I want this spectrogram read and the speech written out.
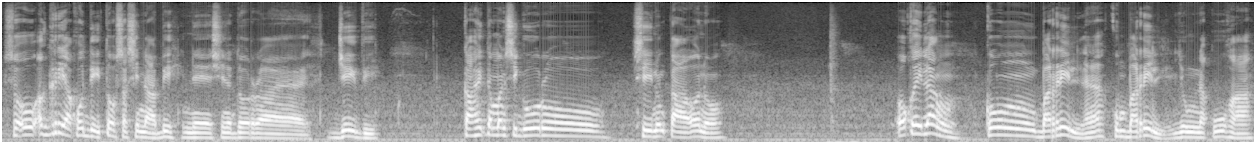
So agree ako dito sa sinabi ni Senador ah, JV. Kahit naman siguro sinong tao no. Okay lang kung baril ha, kung baril yung nakuha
